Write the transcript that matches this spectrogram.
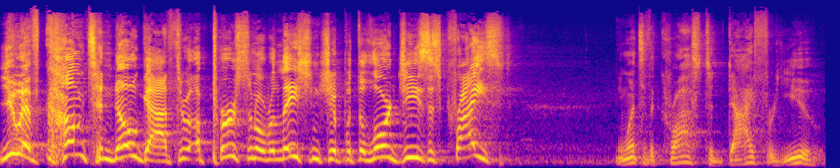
You have come to know God through a personal relationship with the Lord Jesus Christ. He went to the cross to die for you.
